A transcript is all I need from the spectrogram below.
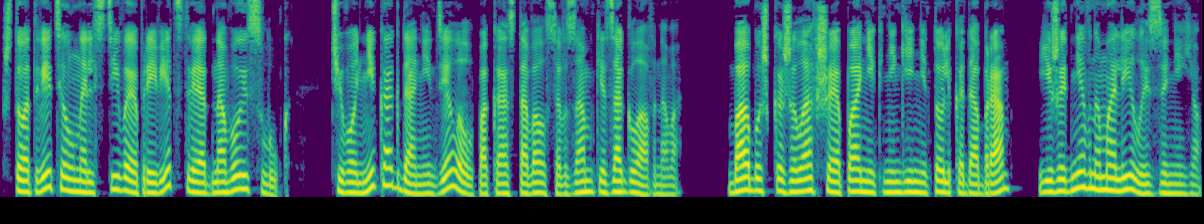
что ответил на льстивое приветствие одного из слуг, чего никогда не делал, пока оставался в замке за главного. Бабушка, желавшая пани княгине только добра, ежедневно молилась за нее.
